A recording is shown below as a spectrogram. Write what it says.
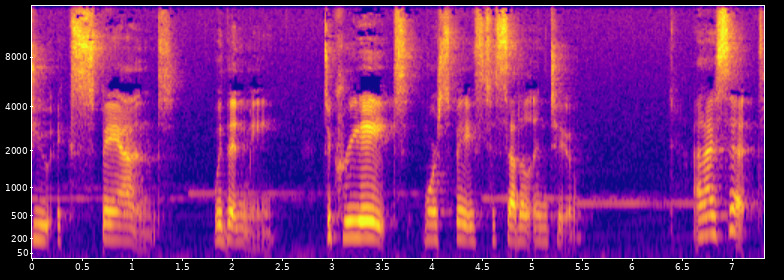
to expand within me, to create more space to settle into. And I sit.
